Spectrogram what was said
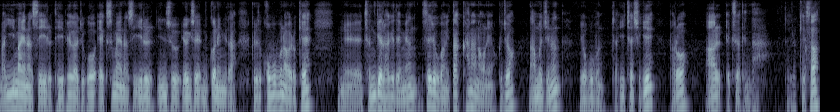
2-a를 대입해 가지고 x-1을 인수 여기서 묶어냅니다. 그래서 그 부분하고 이렇게 예, 전개를 하게 되면 세제곱항이 딱 하나 나오네요. 그죠? 나머지는 이 부분. 자, 2차식이 바로 rx가 된다. 자, 이렇게 해서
